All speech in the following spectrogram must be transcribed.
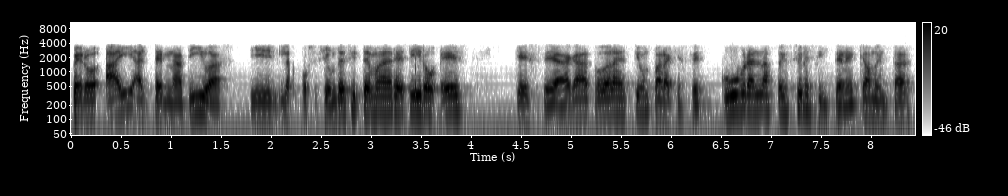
Pero hay alternativas y la posición del sistema de retiro es que se haga toda la gestión para que se cubran las pensiones sin tener que aumentar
